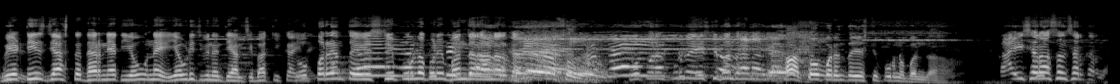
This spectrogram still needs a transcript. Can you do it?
वेटीस जास्त धरण्यात येऊ नये एवढीच विनंती आमची बाकी नाही. तोपर्यंत एस टी पूर्णपणे बंद राहणार का असो. तोपर्यंत पूर्ण एस टी बंद राहणार का हा तोपर्यंत एस टी पूर्ण बंद. काय इशारा असेल सरकारला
